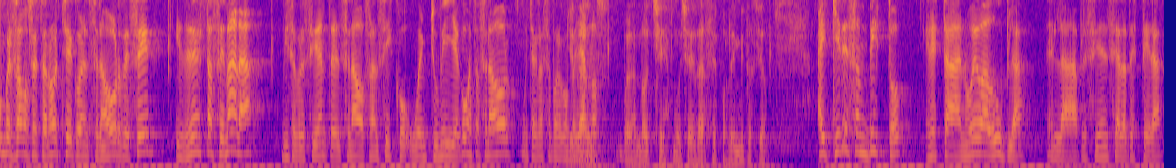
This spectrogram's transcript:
Conversamos esta noche con el senador de C y desde esta semana, vicepresidente del Senado Francisco Huenchumilla. ¿Cómo está, senador? Muchas gracias por acompañarnos. Buenas noches, muchas gracias por la invitación. Hay quienes han visto en esta nueva dupla en la presidencia de la testera,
